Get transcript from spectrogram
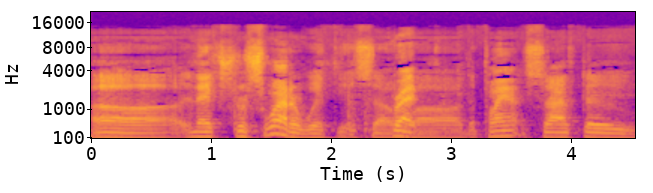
uh, an extra sweater with you. So Right. uh, the plants have to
